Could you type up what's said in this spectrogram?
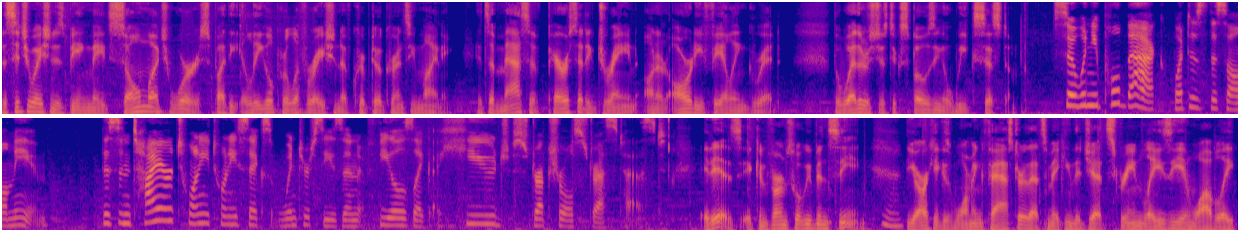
The situation is being made so much worse by the illegal proliferation of cryptocurrency mining. It's a massive parasitic drain on an already failing grid. The weather is just exposing a weak system. So when you pull back, what does this all mean? This entire 2026 winter season feels like a huge structural stress test. It is. It confirms what we've been seeing. Hmm. The Arctic is warming faster. That's making the jet stream lazy and wobbly.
